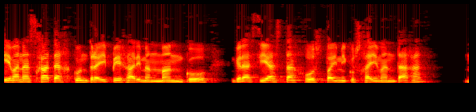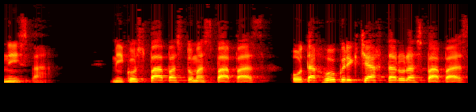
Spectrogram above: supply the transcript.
imanas hataq kontraypiqa rimanmanku, graciasta huspay mikusqaymantaqa, nispa. Mikuspapas papas, Utaq huk rikchaqta ruraspapas,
